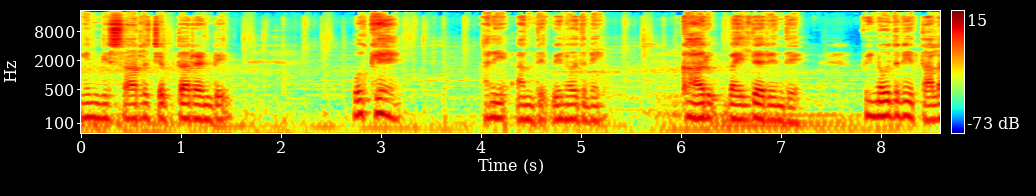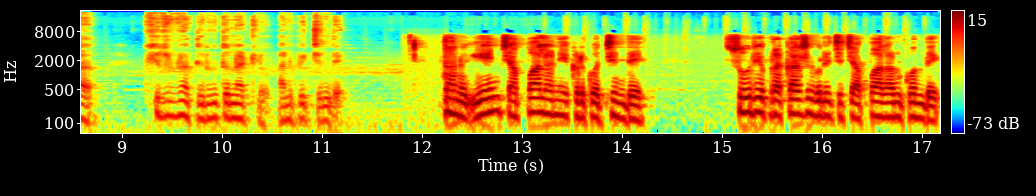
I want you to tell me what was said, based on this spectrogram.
ఎన్నిసార్లు చెప్తారండి. ఓకే అని అంది వినోదిని. కారు బయలుదేరింది. వినోదిని తల కిర్రున తిరుగుతున్నట్లు అనిపించింది. తను ఏం చెప్పాలని ఇక్కడికి వచ్చింది? సూర్యప్రకాష్ గురించి చెప్పాలనుకుంది.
